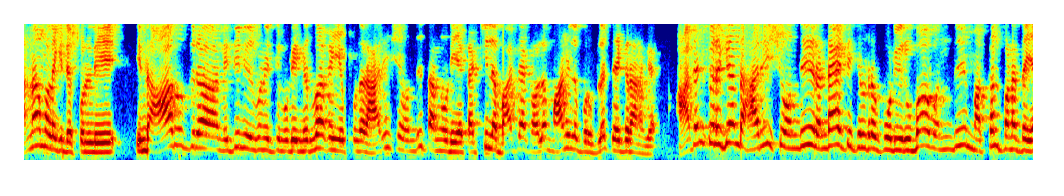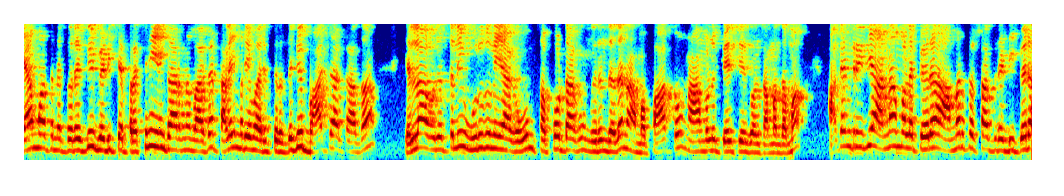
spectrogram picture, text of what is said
அண்ணாமலை கிட்ட சொல்லி இந்த ஆருத்ரா நிதி நிறுவனத்தினுடைய நிர்வாக இயக்குனர் ஹரிஷ வந்து தன்னுடைய கட்சியில பாஜகவுல மாநில பொறுப்புல சேர்க்கிறானுங்க. அதன் பிறகு அந்த ஹரிஷ் வந்து ரெண்டாயிரத்தி சில்லற கோடி ரூபாய் வந்து மக்கள் பணத்தை ஏமாத்தின பிறகு வெடிச்ச பிரச்சனையின் காரணமாக தலைமறைவா இருக்கிறதுக்கு பாஜக தான் எல்லா விதத்திலையும் உறுதுணையாகவும் சப்போர்ட்டாகவும் இருந்ததை நாம பார்த்தோம் நாமளும் பேசியிருக்கோம் சம்பந்தமா. அதன் ரீதியா அண்ணாமலை பேரு அமர் பிரசாத் ரெட்டி பேரு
